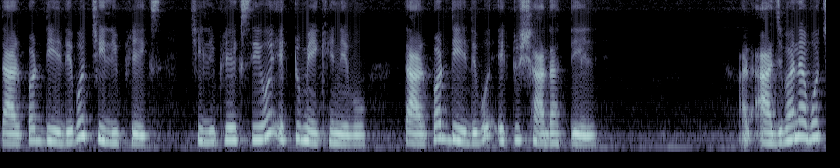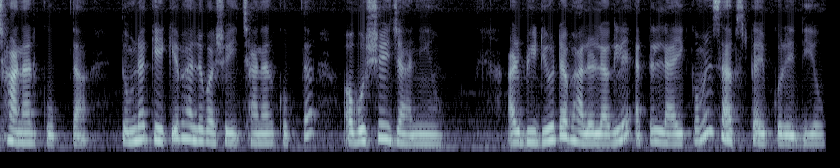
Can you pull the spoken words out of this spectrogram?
তারপর দিয়ে দেব চিলি ফ্লেক্স। চিলি ফ্লেক্স দিয়েও একটু মেখে নেব। তারপর দিয়ে দেব একটু সাদা তেল। আর আজ বানাবো ছানার কোপ্তা। তোমরা কে কে ভালোবাসো এই ছানার কোপ্তা, অবশ্যই জানিও। আর ভিডিওটা ভালো লাগলে একটা লাইক, কমেন্ট, সাবস্ক্রাইব করে দিও।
